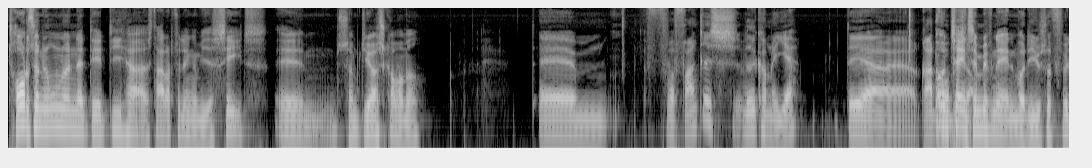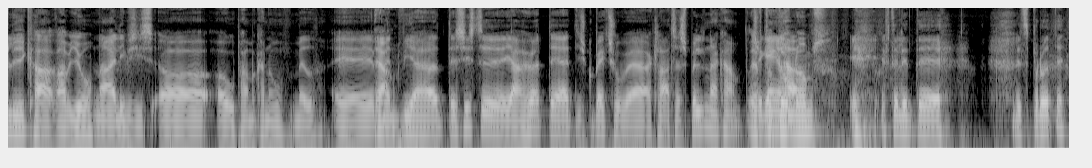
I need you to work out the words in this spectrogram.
tror du så nogenlunde, at det er de her startopstillinger, vi har set, øhm, som de også kommer med? Øhm, for Frankrigs vedkommende, ja. Det er ret Undtagen semifinalen, hvor de jo selvfølgelig ikke har Rabiot. Nej, lige præcis. Og, og Upamecano med. Øh, Ja. Men vi har, det sidste, jeg har hørt, det er, at de skulle begge to være klar til at spille den her kamp. Efter gengæld dum nums. efter lidt, øh, lidt sprutte.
